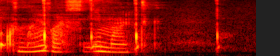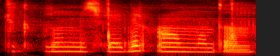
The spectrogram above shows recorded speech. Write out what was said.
Okumaya başlayayım artık. Uzun bir süredir almadım.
